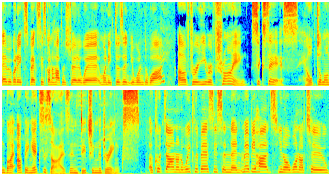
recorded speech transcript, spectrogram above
Everybody expects it's going to happen straight away, and when it doesn't, you wonder why. After a year of trying, success, helped along by upping exercise and ditching the drinks. I cut down on a weekly basis and then maybe had, you know, one or two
